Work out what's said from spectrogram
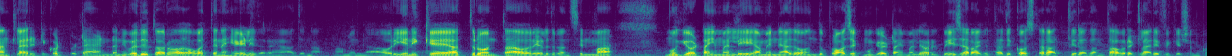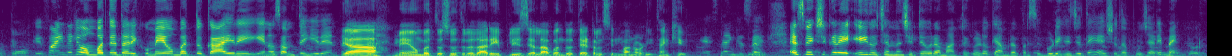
ನಾನು ಕ್ಲಾರಿಟಿ ಕೊಟ್ಬಿಟ್ಟೆ ಆ್ಯಂಡ್ ನಿವೇದಿತ ಅವರು ಅವತ್ತೇ ಹೇಳಿದ್ದಾರೆ ಅದನ್ನು. ಐ ಮೀನ್ ಅವ್ರು ಏನಕ್ಕೆ ಹತ್ರು ಅಂತ ಅವ್ರು ಹೇಳಿದ್ರು ಒಂದು ಸಿನಿಮಾ ಮುಗಿಯೋ ಟೈಮಲ್ಲಿ ಐ ಮೀನ್ ಯಾವುದೋ ಒಂದು ಪ್ರಾಜೆಕ್ಟ್ ಮುಗಿಯೋ ಟೈಮಲ್ಲಿ ಅವ್ರಿಗೆ ಬೇಜಾರಾಗುತ್ತೆ. ಅದಕ್ಕೋಸ್ಕರ ಹತ್ತಿರದಂತ ಅವ್ರಿಗೆ ಕ್ಲಾರಿಫಿಕೇಶನ್ ಕೊಟ್ಟಿದ್ದಾರೆ. ಓಕೆ ಫೈನಲಿ ಒಂಬತ್ತನೇ ತಾರೀಕು ಮೇ ಒಂಬತ್ತು ಕಾಯಿರಿ ಏನೋ ಸಮಥಿಂಗ್ ಇದೆ ಅಂತ. ಯಾ ಮೇ ಒಂಬತ್ತು ಸೂತ್ರಧಾರಿ ಪ್ಲೀಸ್ ಎಲ್ಲ ಬಂದು ಥಿಯೇಟರ್ ಸಿನಿಮಾ ನೋಡಿ. Thank you yes thank you sir yes ವೀಕ್ಷಕರೇ ಇದು ಚಂದನ್ ಶೆಟ್ಟಿ ಅವರ ಮಾತುಗಳು. ಕ್ಯಾಮ್ರಾ ಪರ್ಸನ್ ಗುಡಿಗೆ ಜೊತೆ ಯಶೋಧ ಪೂಜಾರಿ ಬೆಂಗಳೂರು.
